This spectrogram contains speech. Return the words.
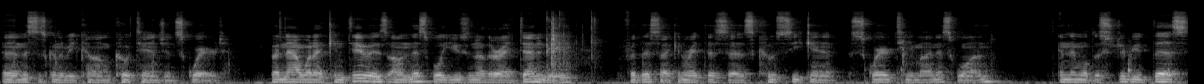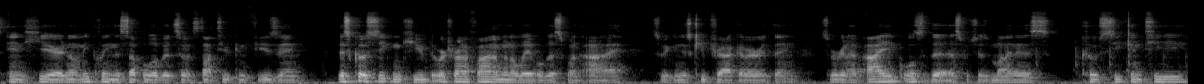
and this is going to become cotangent squared. But now what I can do is on this, we'll use another identity. For this, I can write this as cosecant squared t minus 1. And then we'll distribute this in here. Now let me clean this up a little bit so it's not too confusing. This cosecant cube that we're trying to find, I'm gonna label this one i, so we can just keep track of everything. So we're gonna have i equals this, which is minus cosecant t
